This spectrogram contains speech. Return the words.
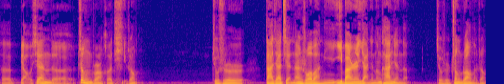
呃，表现的症状和体征。就是大家简单说吧，你一般人眼睛能看见的，就是症状的症。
